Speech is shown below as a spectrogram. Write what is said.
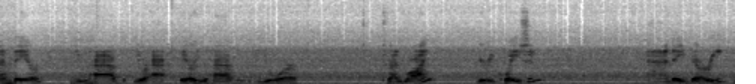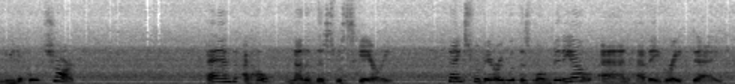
And there you have your act there you have your trend line, your equation, and a very readable chart. And I hope none of this was scary. Thanks for bearing with this long video and have a great day.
